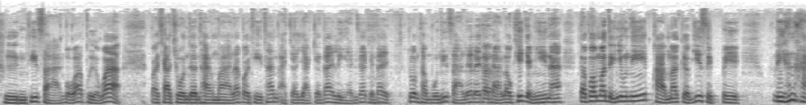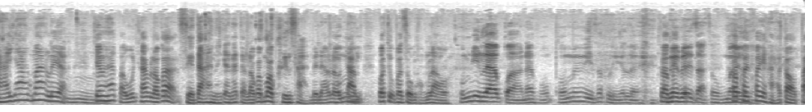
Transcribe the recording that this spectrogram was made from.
คืนที่ศาลบอกว่าเผื่อว่าประชาชนเดินทางมาแล้วบางทีท่านอาจจะอยากจะได้เหรียญก็จะได้ร่วมทำบุญที่ศาลหรืออะไรต่างๆเราคิดอย่างนี้นะแต่พอมาถึงยุคนี้ผ่านมาเกือบ 20 ปี เหรียญหายากมากเลยอะอืมใช่ไหมฮะป่าวุฒิครับ เราก็เสียดายเหมือนกันนะแต่เราก็มอบคืนศาลไปแล้ว เราผมตามวัตถุประสงค์ของเรา ผมยิ่งแล้วกว่านะผมผมไม่มีสักเหรียญเลย ก็ไม่ไม่ได้สะสมมาก็เลยค่อย ๆ หาต่อไป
